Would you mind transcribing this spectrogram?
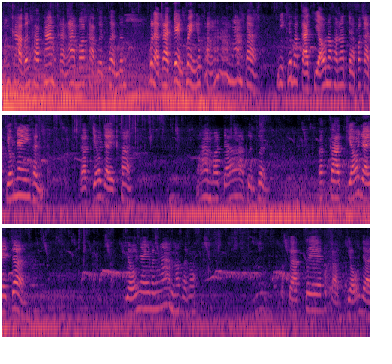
เบิ่งค่ะเบิ่งคักงามค่ะงามบ่ค่ะเพื่อนเพื่อนเบิ่งผู้อากาศแจ้งแป้งอยู่ข้างงามงามค่ะ นี่คือประกาศเจียวนะคะนาะจ้ะประกาศเจียวใหญ่ค่ะประกาศเจียวใหญ่ค่ะงามบ่จ้าเพื่อนเพื่อนๆประกาศเจียวใหญ่จ้าเจียวใหญ่มันงามนะคะเนาะประกาศเซประกาศเจียวใหญ่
